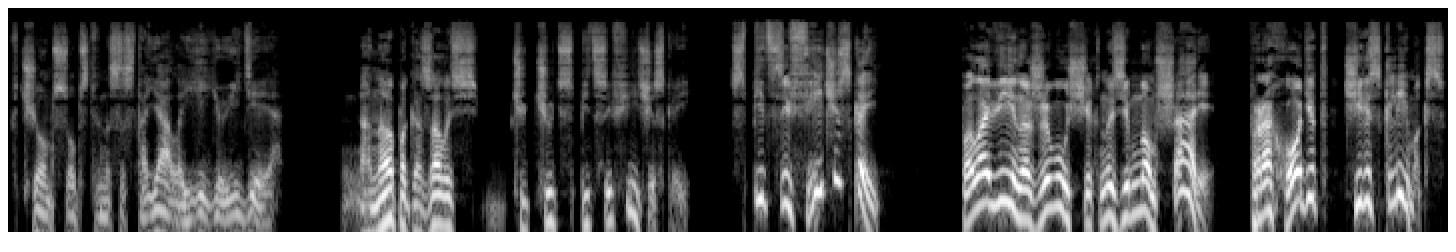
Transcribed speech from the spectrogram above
в чем, собственно, состояла ее идея. Она показалась чуть-чуть специфической. Специфической? Половина живущих на земном шаре проходит через климакс.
